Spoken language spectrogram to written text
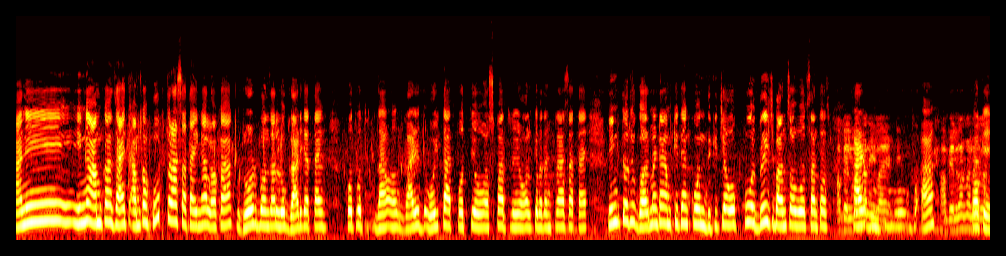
आनी हिंगा आमकां जायत आमकां खूब त्रास जाता हिंगा लोकांक रोड बंद जालो लोक गाडी घेताय पोत पोत गाडी वयतात पोत्यो वचपाक ऑल किंवा तांकां त्रास जाताय. हिंगा तर गोवोरमेंटान आमकां कितें कोन्न दिकीचे हो पूल ब्रीज बांदचो वो सांतो आं ओके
